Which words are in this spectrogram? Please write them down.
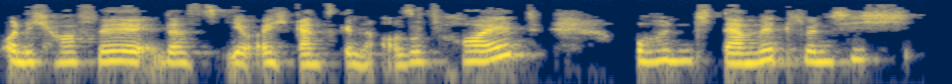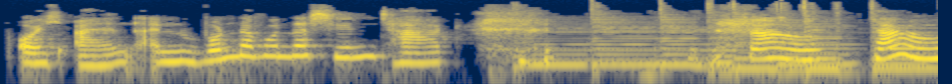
und ich hoffe, dass ihr euch ganz genauso freut. Und damit wünsche ich euch allen einen wunder wunderschönen Tag. Ciao. Ciao.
